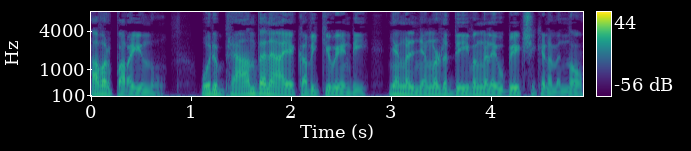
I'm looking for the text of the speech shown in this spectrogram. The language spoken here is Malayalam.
അവർ പറയുന്നു ഒരു ഭ്രാന്തനായ കവിക്കുവേണ്ടി ഞങ്ങൾ ഞങ്ങളുടെ ദൈവങ്ങളെ ഉപേക്ഷിക്കണമെന്നോ?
